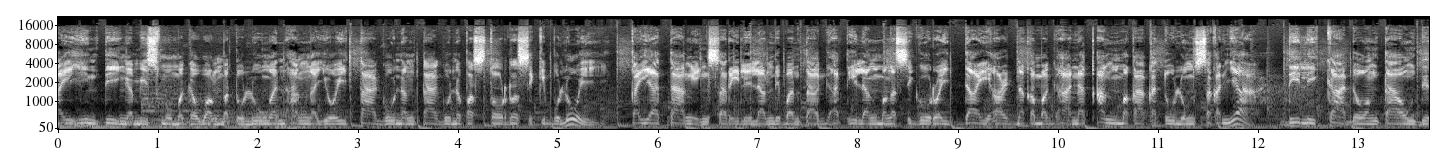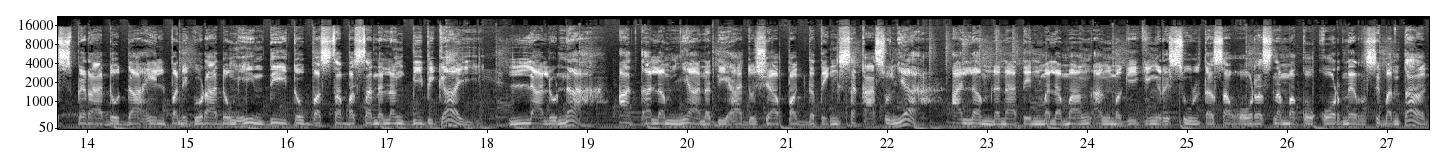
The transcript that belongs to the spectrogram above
ay hindi nga mismo magawang matulungan ang ngayoy tago ng tago na pastor na si Kibuloy. Kaya tanging sarili lang ni Bantag at ilang mga siguro'y diehard na kamag-anak ang makakatulong sa kanya. Delikado ang taong desperado dahil paniguradong hindi ito basta-basta na lang bibigay. Lalo na at alam niya na dihado siya pagdating sa kaso niya. Alam na natin malamang ang magiging resulta sa oras na mako-corner si Bantag.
